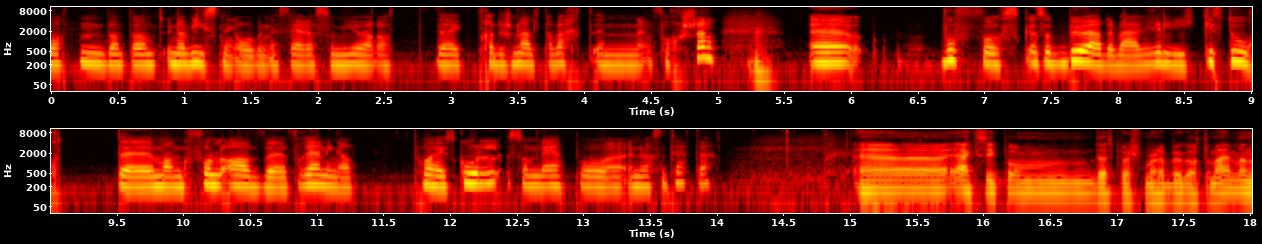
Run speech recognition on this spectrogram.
måten bl.a. undervisning organiseres som gjør at det tradisjonelt har vært en forskjell. Mm. Uh, hvorfor altså, bør det være like stort uh, mangfold av foreninger på høyskolen som det er på universitetet? Jeg er ikke sikker på om det spørsmålet bør gå til meg, men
